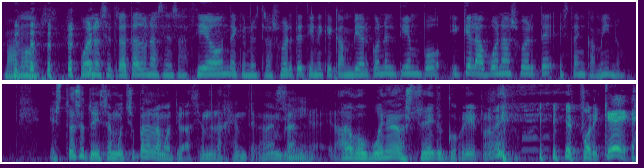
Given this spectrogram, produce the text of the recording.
Vamos. Bueno, se trata de una sensación de que nuestra suerte tiene que cambiar con el tiempo y que la buena suerte está en camino. Esto se utiliza mucho para la motivación de la gente, ¿no? En Sí. plan, algo bueno nos tiene que ocurrir, ¿no? ¿Por qué?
